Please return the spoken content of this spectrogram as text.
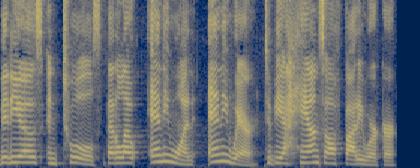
videos, and tools that allow anyone, anywhere, to be a hands off body worker.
